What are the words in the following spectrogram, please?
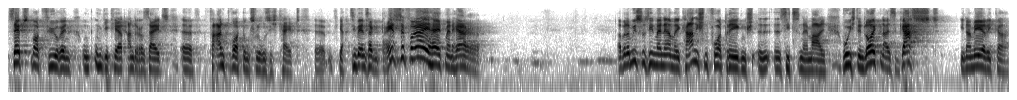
Selbstmord führen und umgekehrt andererseits äh, Verantwortungslosigkeit. Äh, ja, Sie werden sagen, Pressefreiheit, mein Herr. Aber da müssen Sie in meinen amerikanischen Vorträgen äh, sitzen einmal, wo ich den Leuten als Gast in Amerika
